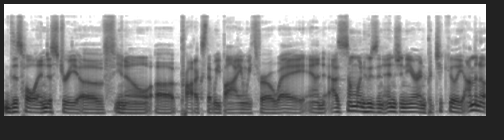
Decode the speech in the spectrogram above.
this whole industry of you know uh, products that we buy and we throw away. And as someone who's an engineer, and particularly I'm an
